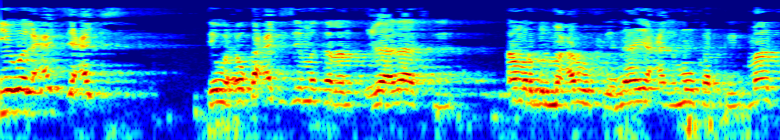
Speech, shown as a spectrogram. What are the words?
iyo walcajzi cajz dee wuxuu ka cajizay masalan cibaadaadkii amar bilmacruufkii nahyi can ilmunkarkii maanta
